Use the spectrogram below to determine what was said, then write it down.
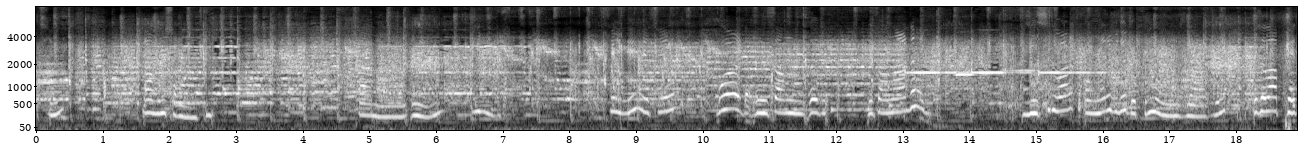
için ben bunu saymadım. Arada insanlar insanlarda yeşil varsa onlara bile dokunmamamız lazım. Mesela pet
